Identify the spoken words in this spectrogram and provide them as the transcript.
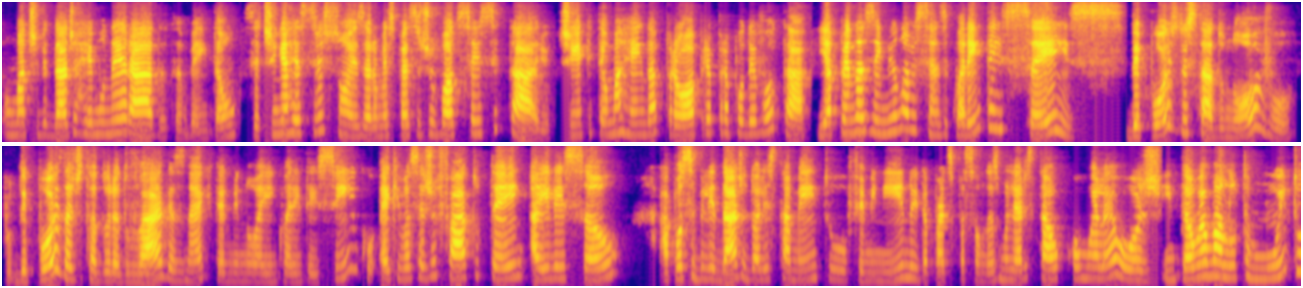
uma atividade remunerada também. Então, você tinha restrições, era uma espécie de voto censitário. Tinha que ter uma renda própria para poder votar. E apenas em 1946, depois do Estado Novo, depois da ditadura do Vargas, né, que terminou aí em 45, é que você de fato tem a eleição a possibilidade do alistamento feminino e da participação das mulheres tal como ela é hoje. Então é uma luta muito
